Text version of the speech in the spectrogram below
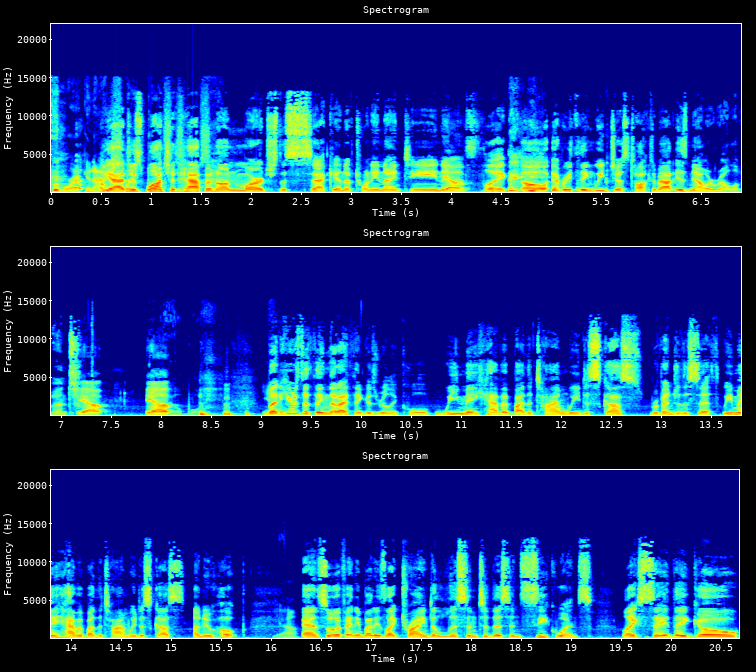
before I can actually. yeah, just watch it happen episode. on March the second of 2019, Yep. and it's like, oh, everything we just talked about is now irrelevant. Yep. Yep. Oh, but here's the thing that I think is really cool. We may have it by the time we discuss Revenge of the Sith. We may have it by the time we discuss A New Hope. Yeah. And so if anybody's like trying to listen to this in sequence, like say they go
